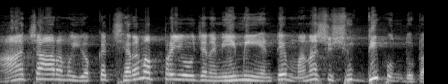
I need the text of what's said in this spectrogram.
ఆచారము యొక్క చరమ ప్రయోజనం ఏమి అంటే మనసు శుద్ధి పొందుట.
